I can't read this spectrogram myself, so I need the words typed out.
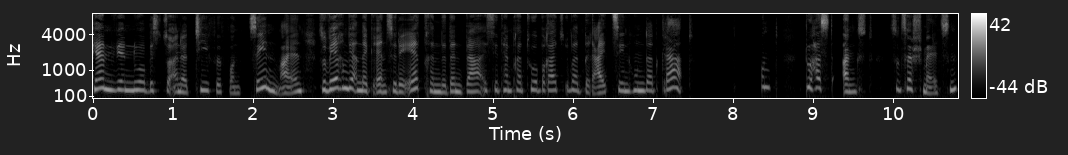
kämen wir nur bis zu einer Tiefe von zehn Meilen, so wären wir an der Grenze der Erdrinde, denn da ist die Temperatur bereits über 1300 Grad. Und du hast Angst zu zerschmelzen?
